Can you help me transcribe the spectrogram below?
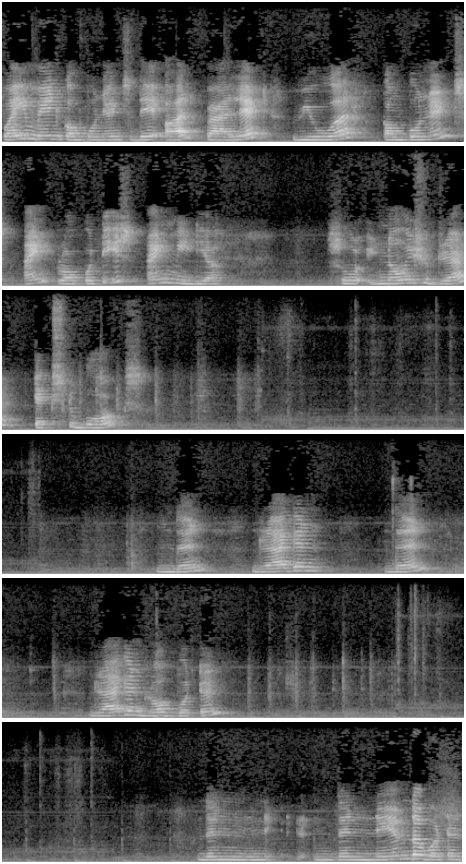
five main components. They are palette, viewer, components, and properties and media. So now you should drag text box. Then drag and then drag and drop button. Then then name the button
